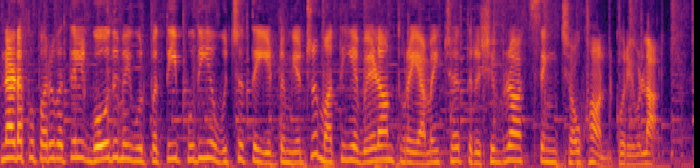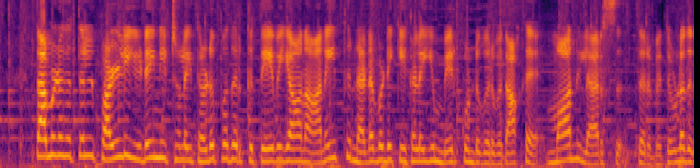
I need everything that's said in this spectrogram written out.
நடப்பு பருவத்தில் கோதுமை உற்பத்தி புதிய உச்சத்தை எட்டும் என்று மத்திய வேளாண் துறை அமைச்சர் திரு சிவராஜ் சிங் சௌஹான் கூறியுள்ளார். தமிழகத்தில் பள்ளி இடைநிற்றலை தடுப்பதற்கு தேவையான அனைத்து நடவடிக்கைகளையும் மேற்கொண்டு வருவதாக மாநில அரசு தெரிவித்துள்ளது.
